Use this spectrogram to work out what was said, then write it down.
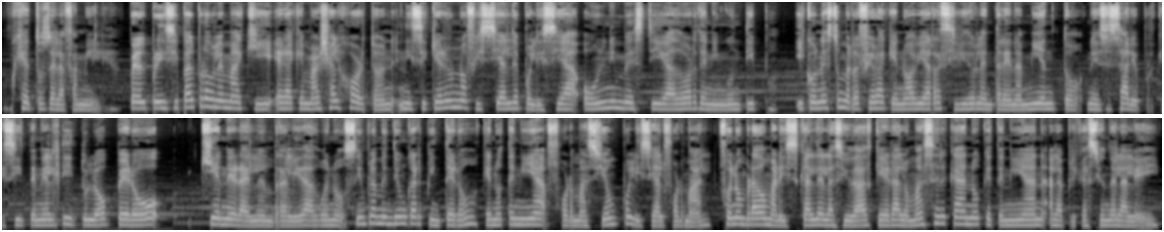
objetos de la familia. Pero el principal problema aquí era que Marshall Horton ni siquiera era un oficial de policía o un investigador de ningún tipo. Y con esto me refiero a que no había recibido el entrenamiento necesario, porque sí tenía el título, pero ¿Quién era él en realidad? Bueno, simplemente un carpintero que no tenía formación policial formal. Fue nombrado mariscal de la ciudad, que era lo más cercano que tenían a la aplicación de la ley,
